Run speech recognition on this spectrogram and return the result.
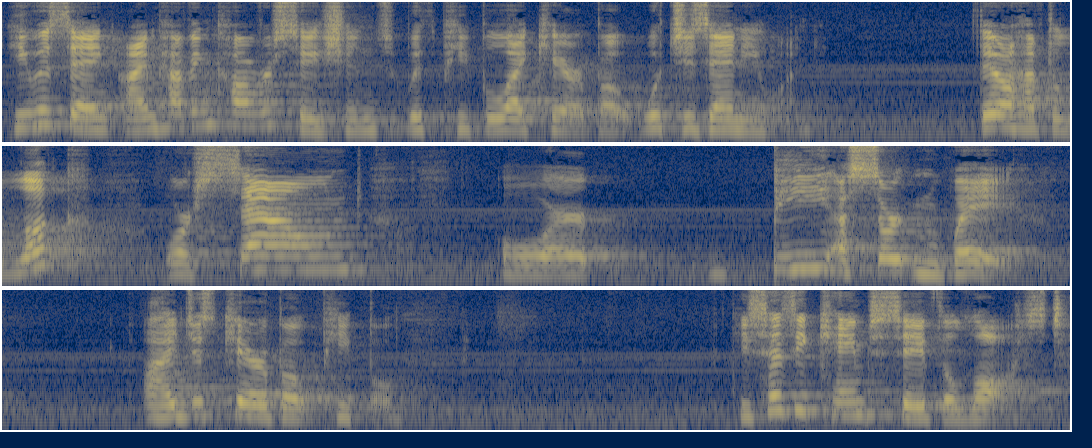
He was saying, I'm having conversations with people I care about, which is anyone. They don't have to look or sound or be a certain way. I just care about people. He says he came to save the lost.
